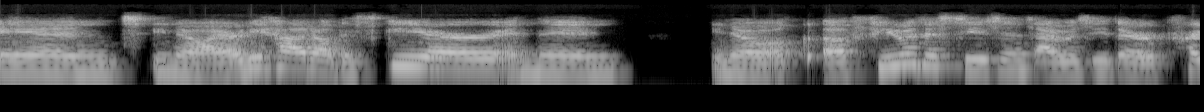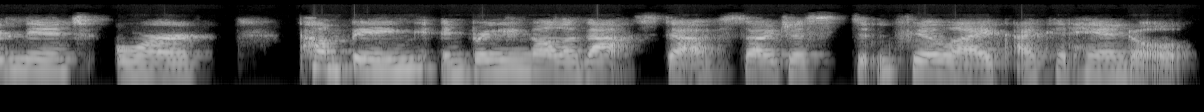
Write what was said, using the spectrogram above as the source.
And, you know, I already had all this gear. And then, you know, a, a few of the seasons I was either pregnant or pumping and bringing all of that stuff. So I just didn't feel like I could handle,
